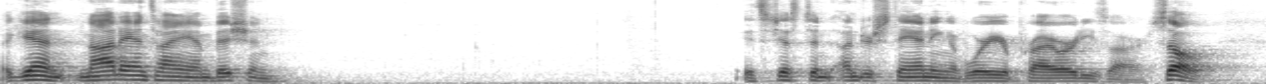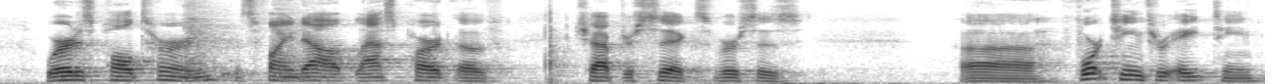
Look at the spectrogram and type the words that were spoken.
Again, not anti ambition. It's just an understanding of where your priorities are. So, where does Paul turn? Let's find out. Last part of chapter 6, verses uh, 14 through 18.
